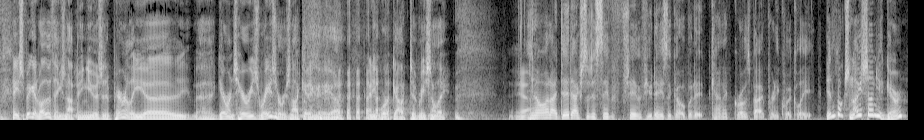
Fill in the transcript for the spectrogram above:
Hey, speaking of other things not being used, apparently uh, uh, Garen's Harry's razor is not getting a, uh, any workout uh, recently. Yeah. You know what? I did actually just save, shave a few days ago, but it kind of grows back pretty quickly. It looks nice on you, Garen.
